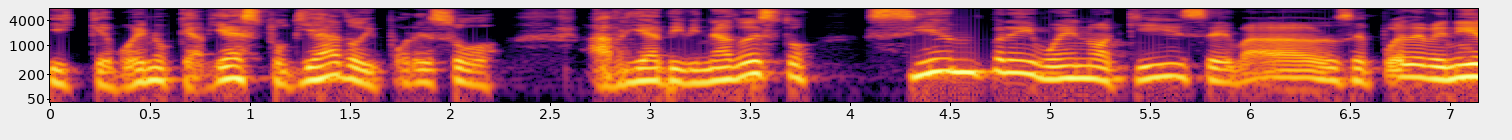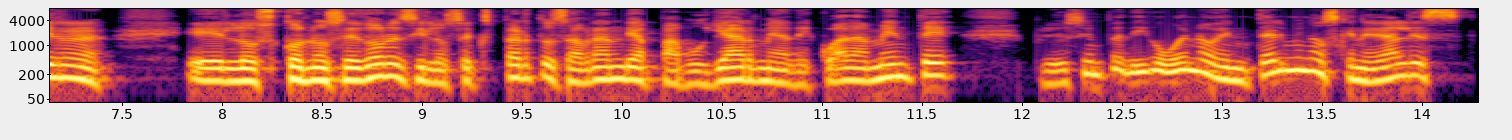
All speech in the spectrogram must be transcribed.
y que bueno, que había estudiado y por eso habría adivinado esto. Siempre, y bueno, aquí se va, se puede venir, eh, los conocedores y los expertos habrán de apabullarme adecuadamente, pero yo siempre digo, bueno, en términos generales,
